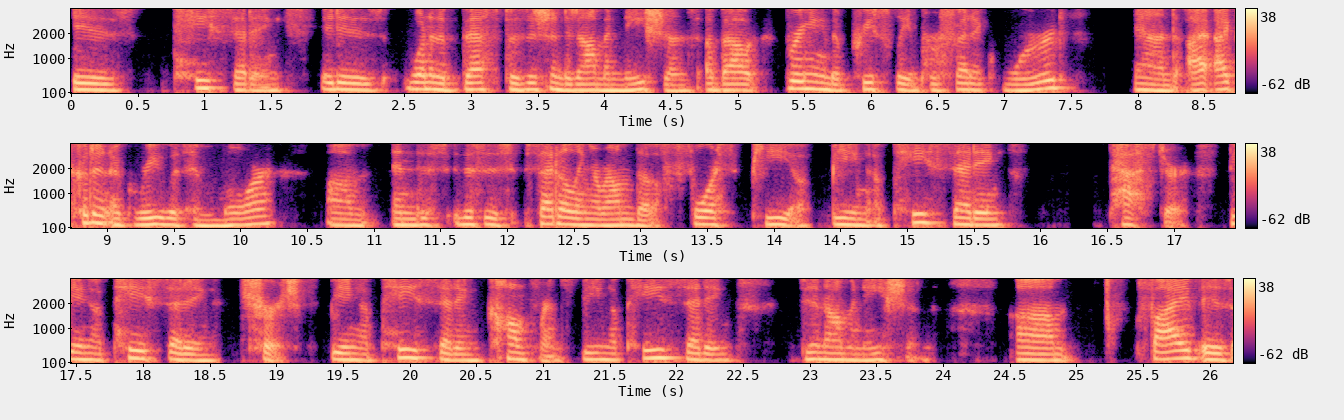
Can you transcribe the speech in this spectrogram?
is pace setting. It is one of the best positioned denominations about bringing the priestly and prophetic word. And I, I couldn't agree with him more. Um, and this this is settling around the fourth P of being a pace setting pastor, being a pace setting church, being a pace setting conference, being a pace setting denomination. Um, five is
